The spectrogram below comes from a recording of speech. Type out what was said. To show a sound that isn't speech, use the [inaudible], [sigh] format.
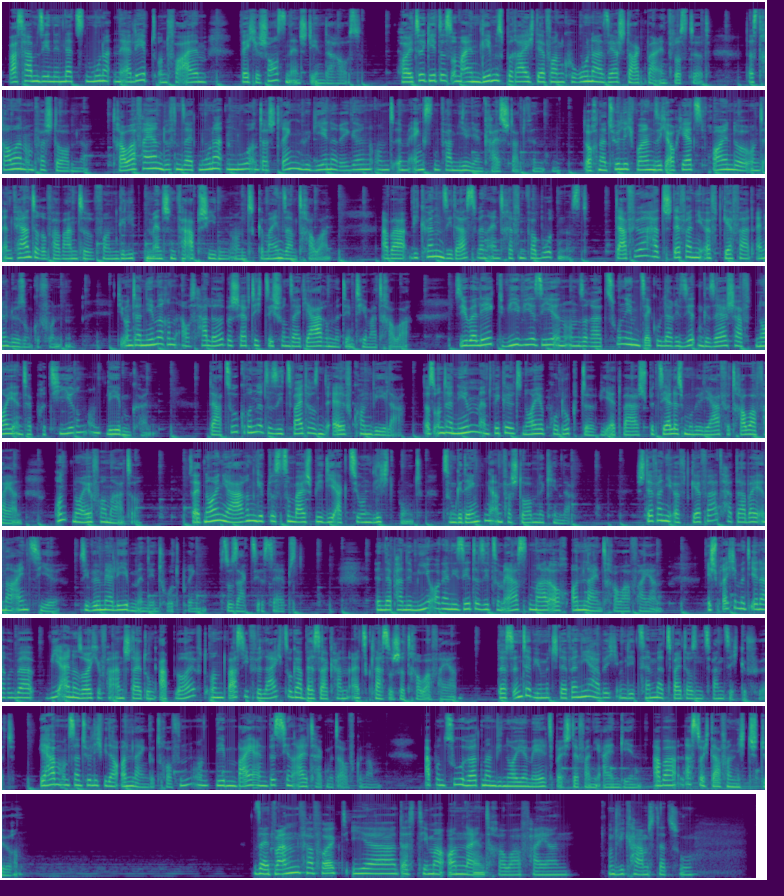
Was haben sie in den letzten Monaten erlebt und vor allem, welche Chancen entstehen daraus? Heute geht es um einen Lebensbereich, der von Corona sehr stark beeinflusst wird. Das Trauern um Verstorbene. Trauerfeiern dürfen seit Monaten nur unter strengen Hygieneregeln und im engsten Familienkreis stattfinden. Doch natürlich wollen sich auch jetzt Freunde und entferntere Verwandte von geliebten Menschen verabschieden und gemeinsam trauern. Aber wie können sie das, wenn ein Treffen verboten ist? Dafür hat Stefanie Öft-Geffert eine Lösung gefunden. Die Unternehmerin aus Halle beschäftigt sich schon seit Jahren mit dem Thema Trauer. Sie überlegt, wie wir sie in unserer zunehmend säkularisierten Gesellschaft neu interpretieren und leben können. Dazu gründete sie 2011 Convela. Das Unternehmen entwickelt neue Produkte, wie etwa spezielles Mobiliar für Trauerfeiern und neue Formate. Seit neun Jahren gibt es zum Beispiel die Aktion Lichtpunkt zum Gedenken an verstorbene Kinder. Stefanie Öft-Geffert hat dabei immer ein Ziel. Sie will mehr Leben in den Tod bringen, so sagt sie es selbst. In der Pandemie organisierte sie zum ersten Mal auch Online-Trauerfeiern. Ich spreche mit ihr darüber, wie eine solche Veranstaltung abläuft und was sie vielleicht sogar besser kann als klassische Trauerfeiern. Das Interview mit Stefanie habe ich im Dezember 2020 geführt. Wir haben uns natürlich wieder online getroffen und nebenbei ein bisschen Alltag mit aufgenommen. Ab und zu hört man, wie neue Mails bei Stefanie eingehen, aber lasst euch davon nicht stören. Seit wann verfolgt ihr das Thema Online-Trauerfeiern? Und wie kam es dazu?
